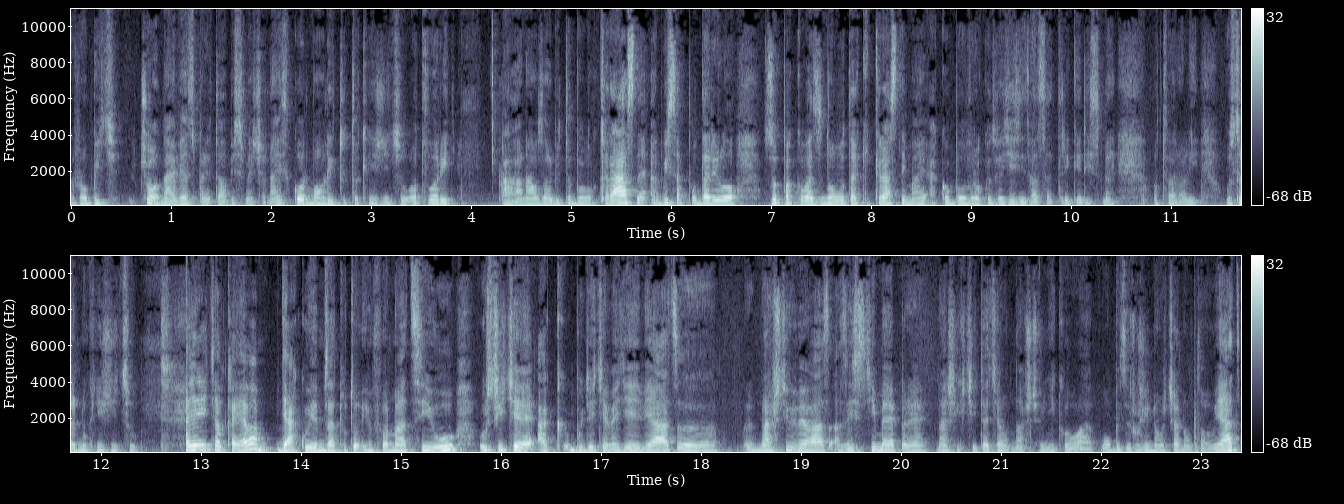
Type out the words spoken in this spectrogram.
robiť čo najviac preto, aby sme čo najskôr mohli túto knižnicu otvoriť a naozaj by to bolo krásne, ak by sa podarilo zopakovať znovu taký krásny maj, ako bol v roku 2023, kedy sme otvárali ústrednú knižnicu. Pani rejiteľka, ja vám ďakujem za túto informáciu. Určite, ak budete vedieť viac, uh, navštívime vás a zistíme pre našich čitateľov, navštevníkov a vôbec ružinovčanov toho viac.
